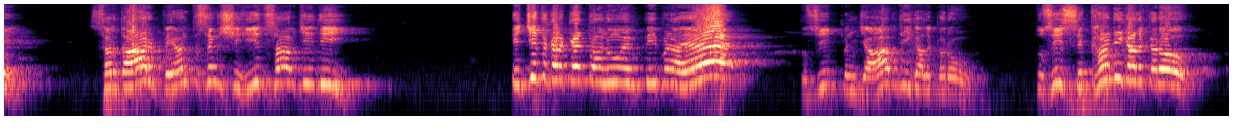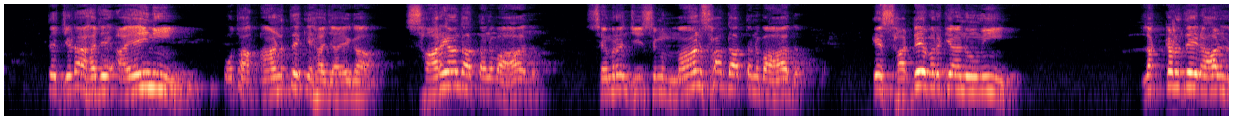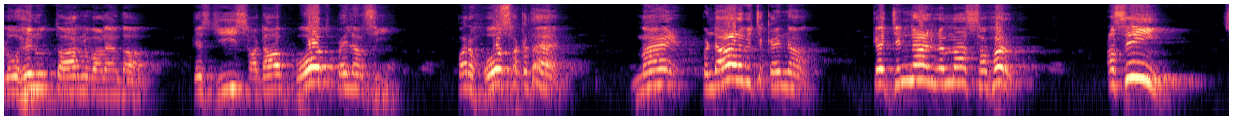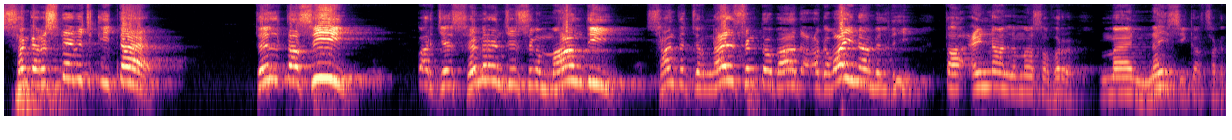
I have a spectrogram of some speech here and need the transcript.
ਸਰਦਾਰ ਬੇਅੰਤ ਸਿੰਘ ਸ਼ਹੀਦ ਸਾਹਿਬ ਜੀ ਦੀ ਇੱਜ਼ਤ ਕਰਕੇ ਤੁਹਾਨੂੰ ਐਮਪੀ ਬਣਾਇਆ ਤੁਸੀਂ ਪੰਜਾਬ ਦੀ ਗੱਲ ਕਰੋ, ਤੁਸੀਂ ਸਿੱਖਾਂ ਦੀ ਗੱਲ ਕਰੋ ਤੇ ਜਿਹੜਾ ਹਜੇ ਆਇਆ ਹੀ ਨਹੀਂ, ਉਹ ਤਾਂ ਆਣ ਤੇ ਕਿਹਾ ਜਾਏਗਾ। ਸਾਰਿਆਂ ਦਾ ਧੰਨਵਾਦ। ਸਿਮਰਨਜੀਤ ਸਿੰਘ ਮਾਨ ਸਾਹਿਬ ਦਾ ਧੰਨਵਾਦ ਕਿ ਸਾਡੇ ਵਰਗਿਆਂ ਨੂੰ ਵੀ ਲੱਕੜ ਦੇ ਨਾਲ ਲੋਹੇ ਨੂੰ ਤਾਰਨ ਵਾਲਿਆਂ ਦਾ ਕਿ ਜੀ ਸਾਡਾ ਬਹੁਤ ਪਹਿਲਾਂ ਸੀ, ਪਰ ਹੋ ਸਕਦਾ ਹੈ। ਮੈਂ ਪੰਡਾਲ ਵਿੱਚ ਕਹਿਣਾ ਕਿ ਜਿੰਨਾ ਲੰਮਾ ਸਫ਼ਰ ਅਸੀਂ ਸੰਘਰਸ਼ ਦੇ ਵਿੱਚ ਕੀਤਾ ਹੈ, ਦਿਲ ਤਾਂ ਸੀ, ਪਰ ਜੇ ਸਿਮਰਨਜੀਤ ਸਿੰਘ ਮਾਨ ਦੀ, ਸੰਤ ਜਰਨੈਲ ਸਿੰਘ ਤੋਂ ਬਾਅਦ ਅਗਵਾਈ ਨਾ ਮਿਲਦੀ ਤਾਂ ਇੰਨਾ ਲੰਮਾ ਸਫ਼ਰ ਮੈਂ ਨਹੀਂ ਸੀ ਕਰ ਸਕਦਾ।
